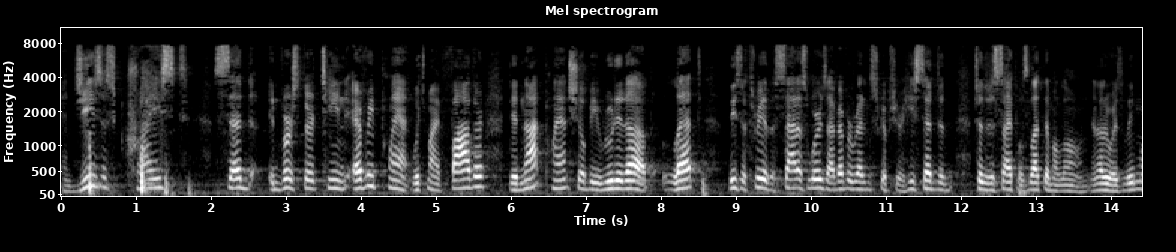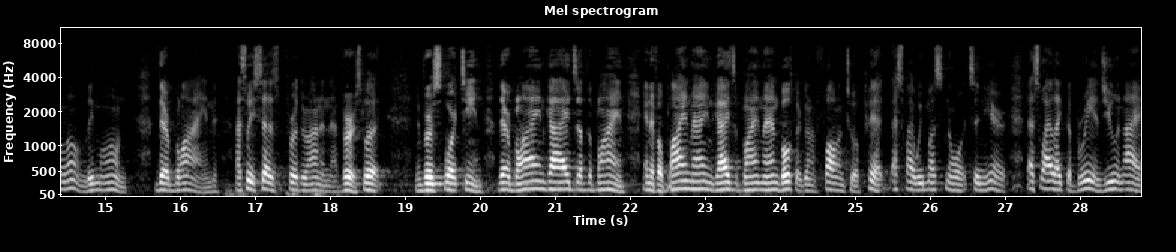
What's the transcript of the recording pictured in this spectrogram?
And Jesus Christ said in verse 13, Every plant which my Father did not plant shall be rooted up. Let, these are three of the saddest words I've ever read in Scripture. He said to, to the disciples, Let them alone. In other words, leave them alone. Leave them alone. They're blind. That's what he says further on in that verse. Look in verse 14. They're blind guides of the blind. And if a blind man guides a blind man, both are going to fall into a pit. That's why we must know what's in here. That's why, like the Bereans, you and I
